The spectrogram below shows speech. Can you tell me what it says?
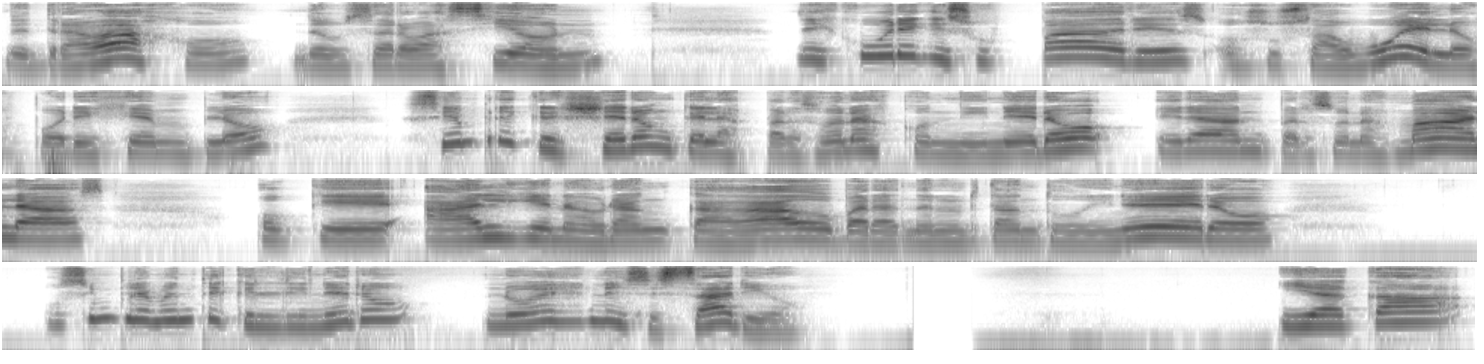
de trabajo, de observación, descubre que sus padres o sus abuelos, por ejemplo, siempre creyeron que las personas con dinero eran personas malas, o que a alguien habrán cagado para tener tanto dinero, o simplemente que el dinero no es necesario. Y acá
